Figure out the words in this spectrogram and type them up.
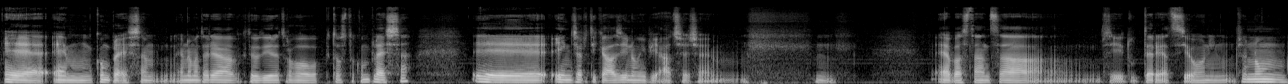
È, è complessa, è una materia che devo dire trovo piuttosto complessa e, e in certi casi non mi piace, cioè, mm, è abbastanza, sì, tutte reazioni, cioè non,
